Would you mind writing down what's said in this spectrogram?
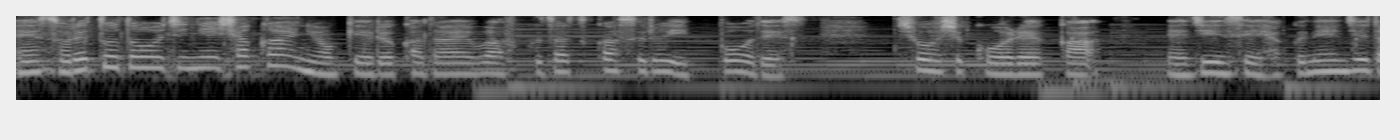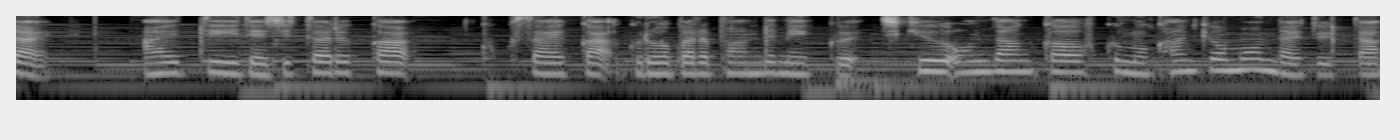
えそれと同時に社会における課題は複雑化する一方です。少子高齢化、え人生100年時代 IT デジタル化国際化グローバルパンデミック地球温暖化を含む環境問題といった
